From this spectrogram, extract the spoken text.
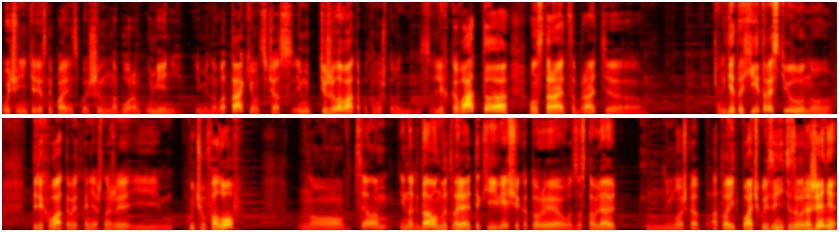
очень интересный парень с большим набором умений именно в атаке. Он сейчас, ему тяжеловато, потому что он легковат, он старается брать э, где-то хитростью, но перехватывает, конечно же, и кучу фолов. Но в целом иногда он вытворяет такие вещи, которые вот заставляют немножко отвалить пачку, извините за выражение,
